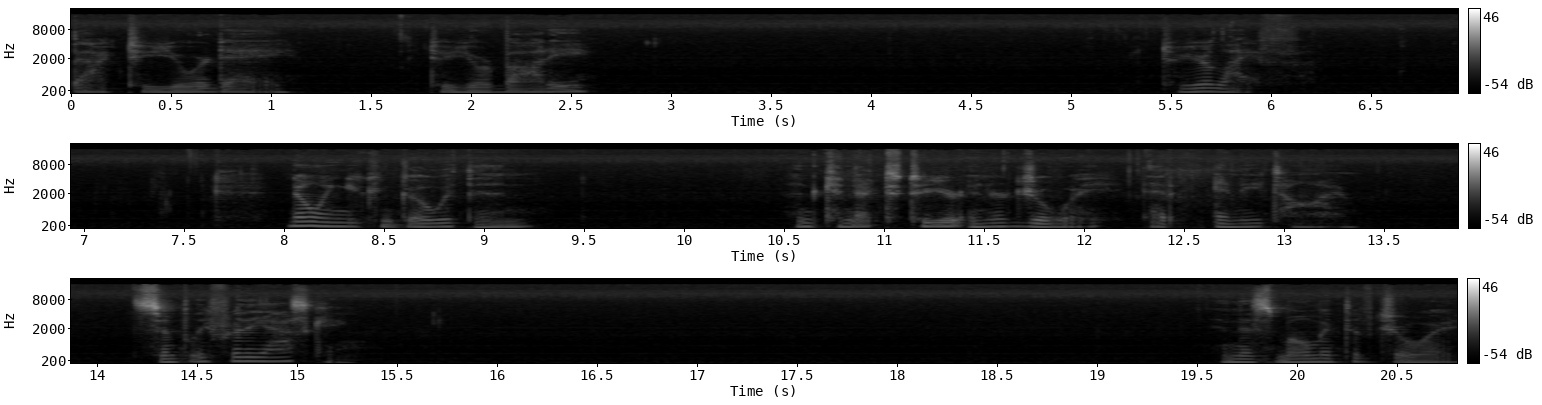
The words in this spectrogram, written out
back to your day, to your body, to your life. Knowing you can go within and connect to your inner joy at any time, simply for the asking. In this moment of joy.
